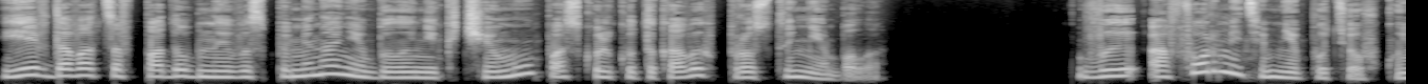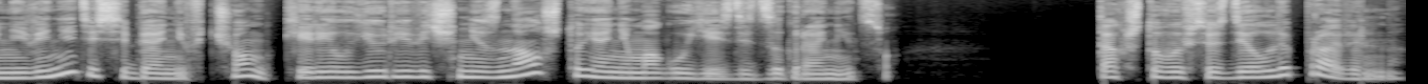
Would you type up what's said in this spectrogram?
Ей вдаваться в подобные воспоминания было ни к чему, поскольку таковых просто не было. «Вы оформите мне путевку, не вините себя ни в чем. Кирилл Юрьевич не знал, что я не могу ездить за границу. Так что вы все сделали правильно».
